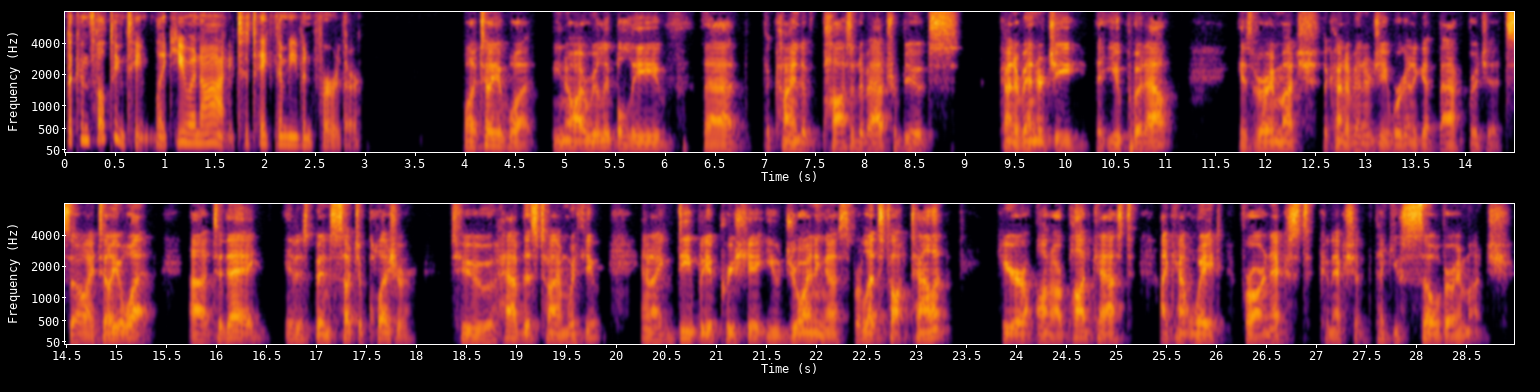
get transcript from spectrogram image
the consulting team, like you and I, to take them even further. Well, I tell you what, you know, I really believe that the kind of positive attributes, kind of energy that you put out is very much the kind of energy we're going to get back, Bridget. So I tell you what, uh, today it has been such a pleasure to have this time with you. And I deeply appreciate you joining us for Let's Talk Talent here on our podcast. I can't wait for our next connection. Thank you so very much.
